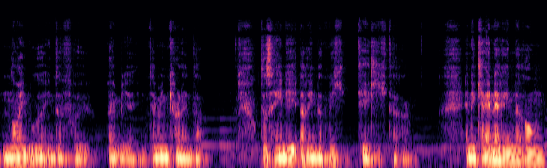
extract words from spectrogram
9 Uhr in der Früh bei mir im Terminkalender. Und das Handy erinnert mich täglich daran. Eine kleine Erinnerung,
